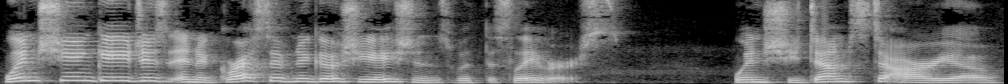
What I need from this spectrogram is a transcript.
when she engages in aggressive negotiations with the slavers, when she dumps Daario,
